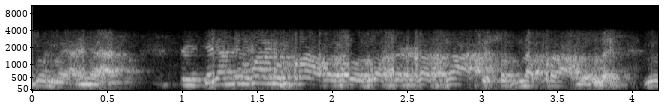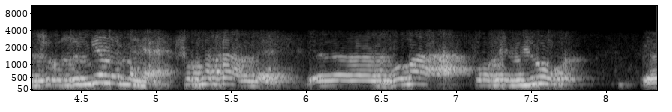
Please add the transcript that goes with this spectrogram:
до мене. Я не маю права цього казати, щоб направили. Ви зрозуміли мене? Щоб направили. Е, була Прогемлюк, е,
